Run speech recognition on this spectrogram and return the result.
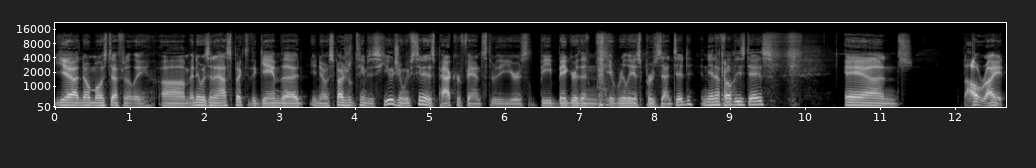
Yeah, no, most definitely. Um, and it was an aspect of the game that, you know, special teams is huge. And we've seen it as Packer fans through the years be bigger than it really is presented in the NFL these days. And outright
